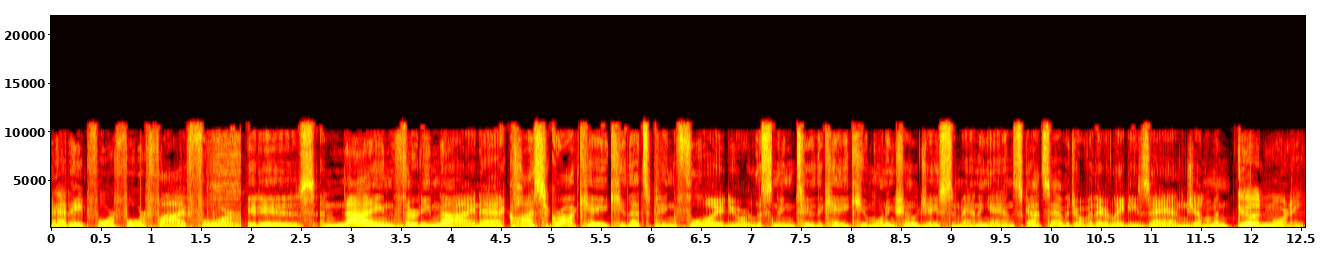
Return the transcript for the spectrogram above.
at 84454. It is 939 at Classic Rock KQ. That's Pink Floyd. You're listening to the KQ Morning Show. Jason Manning and Scott Savage over there, ladies and gentlemen. Good morning.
